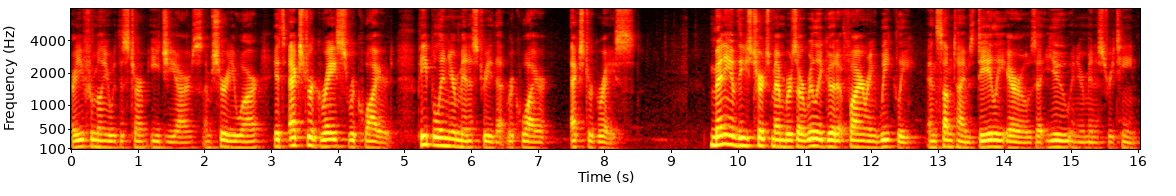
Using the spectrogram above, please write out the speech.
Are you familiar with this term, EGRs? I'm sure you are. It's extra grace required. People in your ministry that require extra grace. Many of these church members are really good at firing weekly and sometimes daily arrows at you and your ministry team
